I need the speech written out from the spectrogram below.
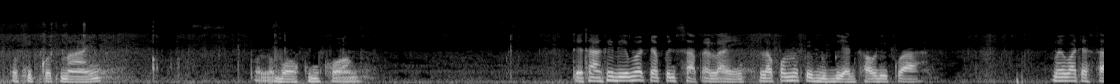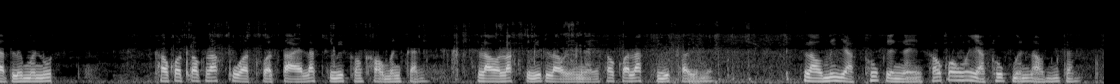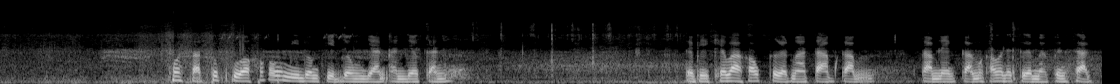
ก็ผิดกฎหมายพรบคุ้มครอง แต่ทางที่ดีว่าจะเป็นสัตว์อะไรเราก็ไม่ไปเบียดเบียนเขาดีกว่า ไม่ว่าจะสัตว์หรือมนุษย์ เขาก็ต้องรักปวดปวดตายรักชีวิตของเขาเหมือนกัน เรารักชีวิตเราอย่างไง เขาก็รักชีวิตเขาอย่างนี้นเราไม่อยากทุกข์ยังไง เขาก็ไม่อยากทุกข์เหมือนเราเหมือนกัน เพราะสัตว์ทุกตัวเขาก็มีดวงจิตดวงวิญญาณอันเดียวกัน แต่เพียงแค่ว่าเขาเกิดมาตามกรรม ตามแรงกรรมเขาก็ได้เกิดมาเป็นสัตว์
